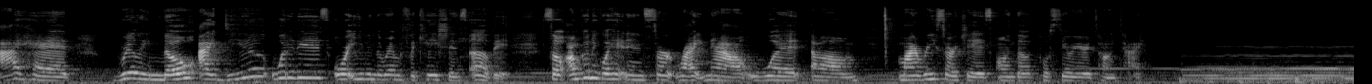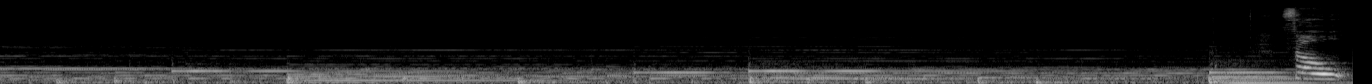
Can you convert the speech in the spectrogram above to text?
I had really no idea what it is or even the ramifications of it. So I'm gonna go ahead and insert right now what um, my research is on the posterior tongue tie. So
